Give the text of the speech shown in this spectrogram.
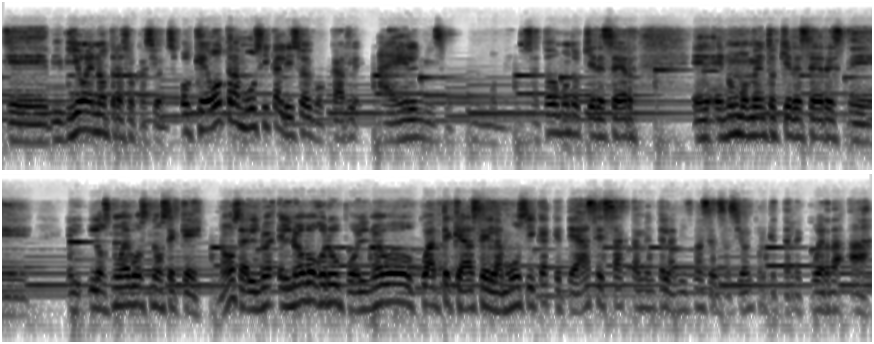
que, vivió en otras ocasiones o que otra música le hizo evocarle a él mismo en un momento. O sea, todo el mundo quiere ser, en, un momento quiere ser este, los nuevos no sé qué, ¿no? O sea, el, el, nuevo grupo, el nuevo cuate que hace la música que te hace exactamente la misma sensación porque te recuerda a.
